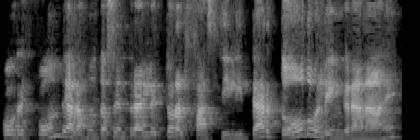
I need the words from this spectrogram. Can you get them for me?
corresponde a la Junta Central Electoral facilitar todo el engranaje,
